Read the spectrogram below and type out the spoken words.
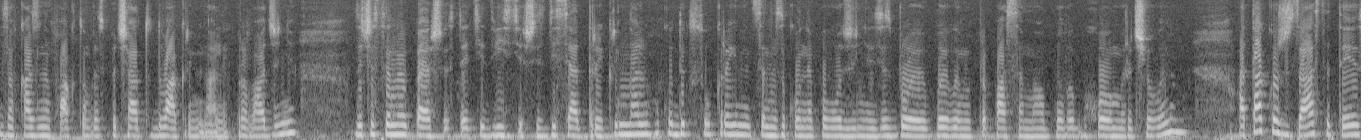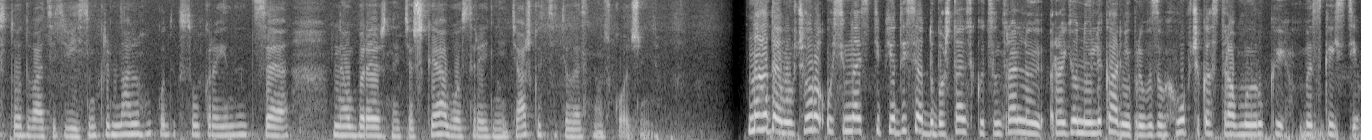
за вказаним фактом розпочато два кримінальних провадження. За частиною першої статті 263 Кримінального кодексу України це незаконне поводження зі зброєю, бойовими припасами або вибуховими речовинами, а також за статтею 128 Кримінального кодексу України це необережне тяжке або середньої тяжкості тілесне ушкодження. Нагадаємо, вчора о 17.50 до Баштанської центральної районної лікарні привезли хлопчика з травмою руки без кисті.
